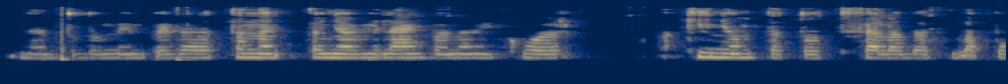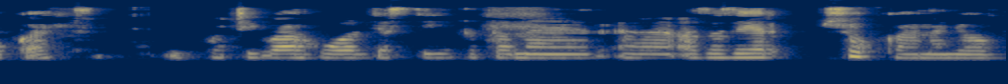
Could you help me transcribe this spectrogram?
nem tudom én például a tanyavilágban, amikor a kinyomtatott feladatlapokat kocsival hordja szét a tanár, az azért sokkal nagyobb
